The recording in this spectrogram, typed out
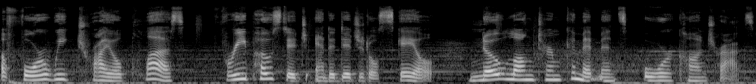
a four week trial plus free postage and a digital scale. No long term commitments or contracts.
